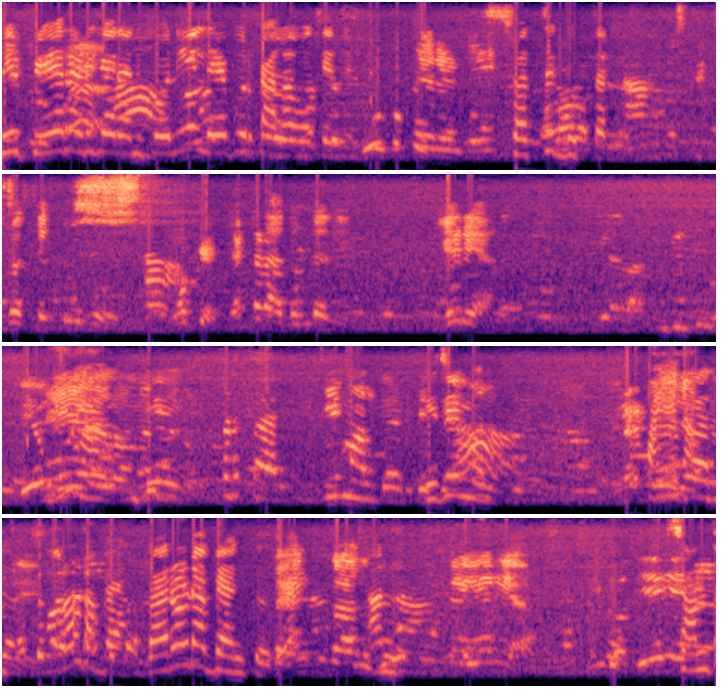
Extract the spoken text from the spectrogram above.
మీరు పేరు అడిగారు అనుకొని లేబర్ కళావతి. స్వస్తి గుర్తున్నా ఓకే ఎక్కడ అది ఉండేది? ఏరియా? ఇక్కడ సార్ విజయమాల్ విజయమల్. బరోడా బ్యాంక్. అన్న. సంత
